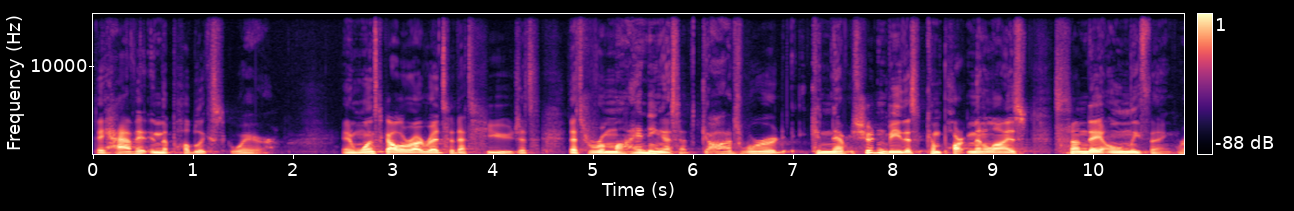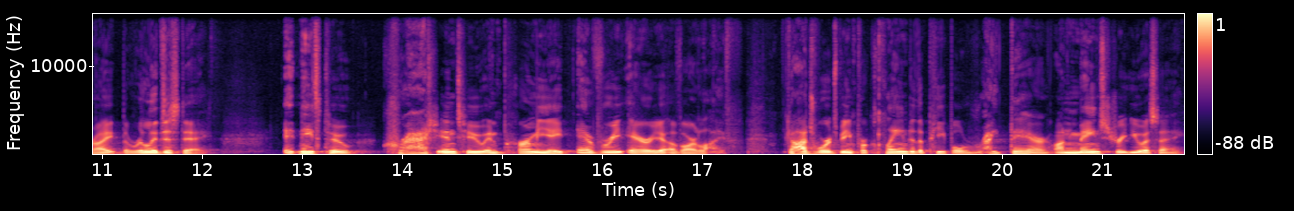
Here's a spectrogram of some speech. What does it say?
They have it in the public square. And one scholar I read said that's huge. That's, that's reminding us that God's word can never, shouldn't be this compartmentalized Sunday only thing, right? The religious day. It needs to crash into and permeate every area of our life. God's word's being proclaimed to the people right there on Main Street, USA.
